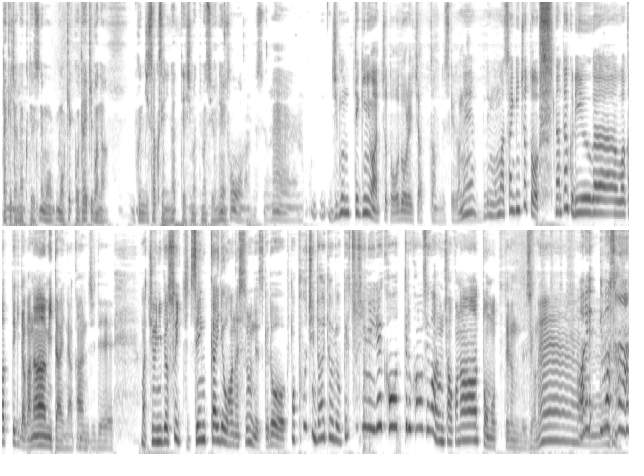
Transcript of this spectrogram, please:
だけじゃなくてですね、もうもう結構大規模な軍事作戦になってしまってますよね。そうなんですよね。自分的にはちょっと驚いちゃったんですけどね。でもまあ最近ちょっとなんとなく理由が分かってきたかな、みたいな感じで。まあ中二病スイッチ全開でお話しするんですけど、まあプーチン大統領別人に入れ替わってる可能性があるんちゃうかなと思ってるんですよね。あれ岩さん、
